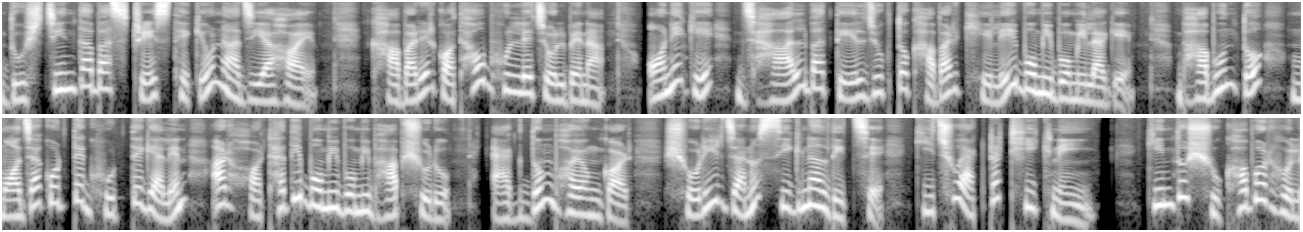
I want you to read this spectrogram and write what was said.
দুশ্চিন্তা বা স্ট্রেস থেকেও নাজিয়া হয়। খাবারের কথাও ভুললে চলবে না। অনেকে ঝাল বা তেলযুক্ত খাবার খেলেই বমি বমি লাগে। ভাবুন তো, মজা করতে ঘুরতে গেলেন আর হঠাৎই বমি বমি ভাব শুরু। একদম ভয়ঙ্কর। শরীর যেন সিগন্যাল দিচ্ছে। কিছু একটা ঠিক নেই। কিন্তু সুখবর হল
